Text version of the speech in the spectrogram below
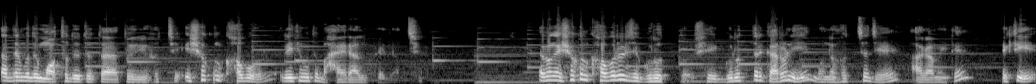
তাদের মধ্যে মতদ্বৈততা তৈরি হচ্ছে। এ সকল খবর রীতিমতো ভাইরাল হয়ে যাচ্ছে। এবং এ সকল খবরের যে গুরুত্ব, সেই গুরুত্বের কারণেই মনে হচ্ছে যে আগামীতে একটি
